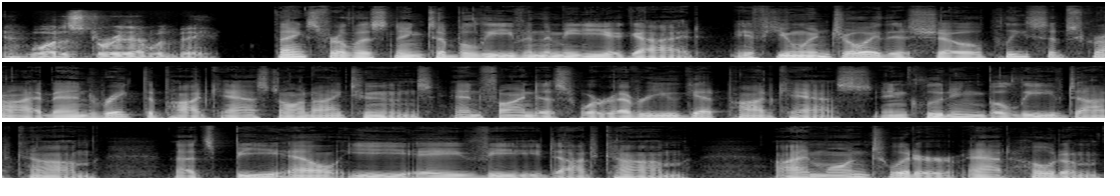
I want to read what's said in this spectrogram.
And what a story that would be. Thanks for listening to Bleav in the Media Guide. If you enjoy this show, please subscribe and rate the podcast on iTunes and find us wherever you get podcasts, including Bleav.com. That's B L E A V.com. I'm on Twitter at Hothem,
